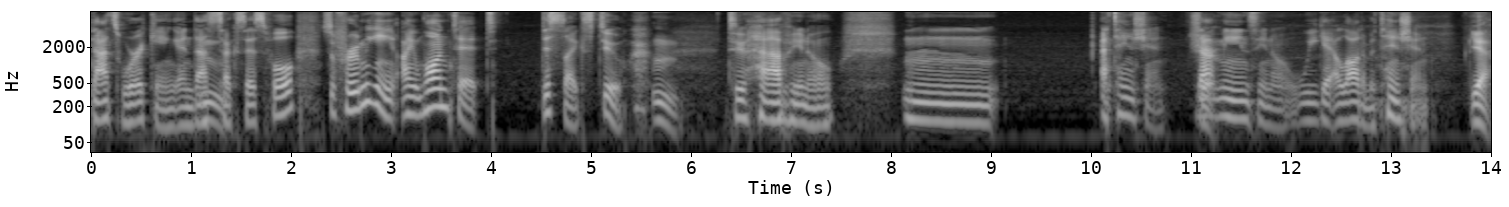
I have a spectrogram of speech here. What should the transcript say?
that's working and that's successful. So for me, I wanted dislikes too, to have you know, mm, attention. Sure. That means you know we get a lot of attention. Yeah.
